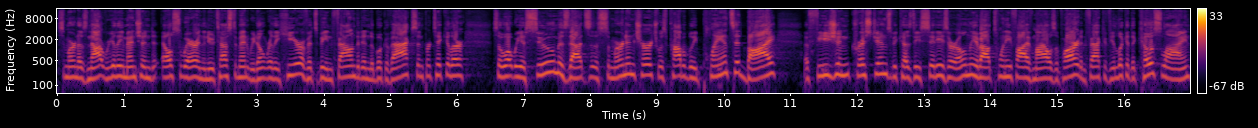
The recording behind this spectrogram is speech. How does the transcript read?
Smyrna is not really mentioned elsewhere in the New Testament. We don't really hear of its being founded in the book of Acts in particular. So, what we assume is that the Smyrna church was probably planted by Ephesian Christians because these cities are only about 25 miles apart. In fact, if you look at the coastline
